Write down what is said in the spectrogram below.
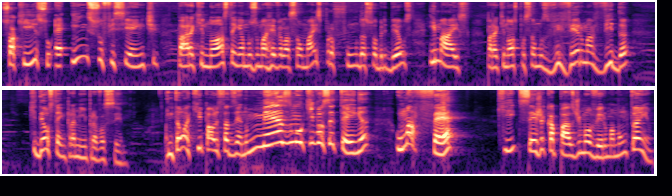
Só que isso é insuficiente para que nós tenhamos uma revelação mais profunda sobre Deus e mais para que nós possamos viver uma vida que Deus tem para mim e para você. Então aqui Paulo está dizendo, mesmo que você tenha uma fé que seja capaz de mover uma montanha.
